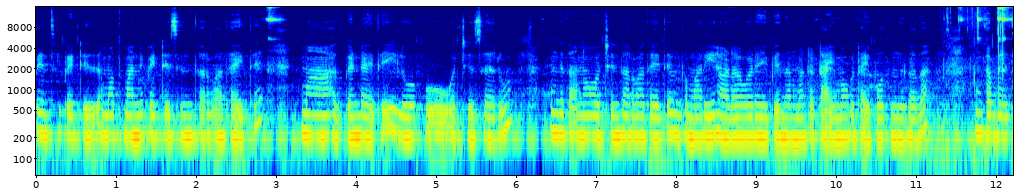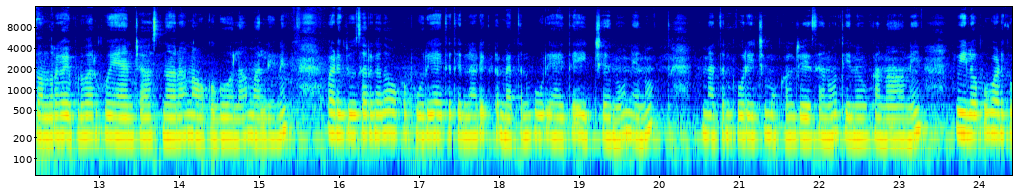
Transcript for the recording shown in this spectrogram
పెన్సిల్ పెట్టే మొత్తం అన్నీ పెట్టేసిన తర్వాత అయితే మా హస్బెండ్ అయితే ఈ లోపు వచ్చేసారు. ఇంకా తను వచ్చిన తర్వాత అయితే ఇంకా మరీ హడావడి అయిపోయింది అనమాట టైం ఒకటి అయిపోతుంది కదా. ఇంకా మీరు తొందరగా ఇప్పటి వరకు ఏం చేస్తున్నారా? నా ఒక గోల మళ్ళీని. వాడికి చూసారు కదా ఒక పూరి అయితే తిన్నాడు. ఇక్కడ మెత్తన పూరి అయితే ఇచ్చాను నేను. మెత్తన పూరి ఇచ్చి ముక్కలు చేశాను తిను కన్నా అని. ఈలోపు వాడికి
